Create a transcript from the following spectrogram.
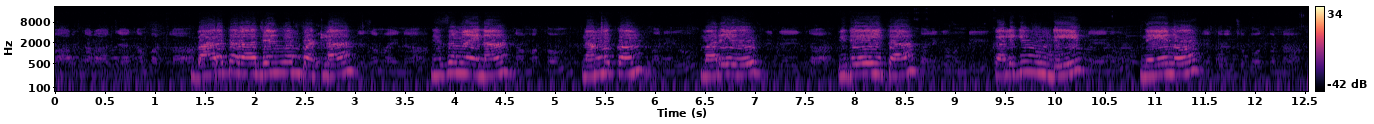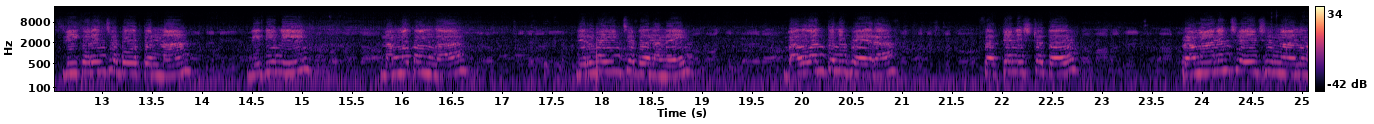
భారత రాజ్యాంగం పట్ల భారత రాజ్యాంగం పట్ల నిజమైన నిజమైన నమ్మకం మరియు విధేయత కలిగి ఉండి నేను స్వీకరించబోతున్న స్వీకరించబోతున్న విధిని నమ్మకంగా నిర్వహించదనని భగవంతుని పేర సత్యనిష్టతో ప్రమాణం చేయుచున్నాను.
